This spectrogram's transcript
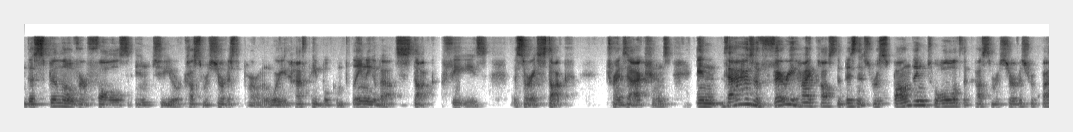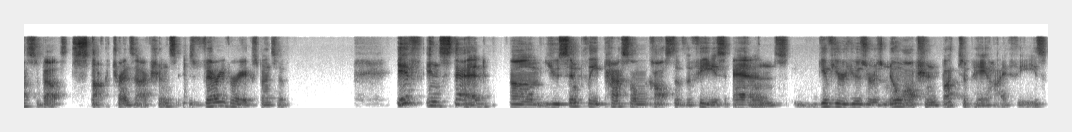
the spillover falls into your customer service department where you have people complaining about stuck fees, sorry, stuck transactions. And that has a very high cost of business. Responding to all of the customer service requests about stuck transactions is very, very expensive. If instead um, you simply pass on the cost of the fees and give your users no option but to pay high fees,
